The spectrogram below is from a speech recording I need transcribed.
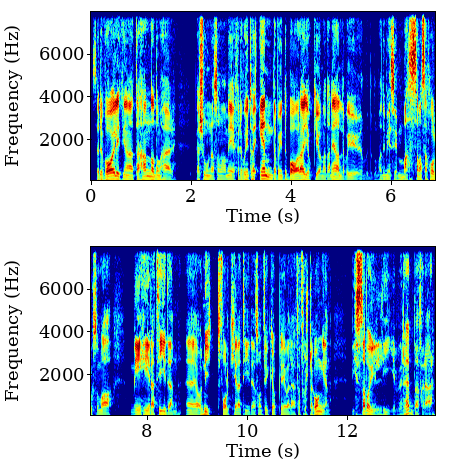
Så det var ju lite grann att ta hand om de här personerna som var med. För det var ju inte en, det var ju inte bara Jocke, Jonna och Daniel. Det var ju, de hade med sig massa, massa folk som var med hela tiden. Eh, och nytt folk hela tiden som fick uppleva det här för första gången. Vissa var ju livrädda för det här.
